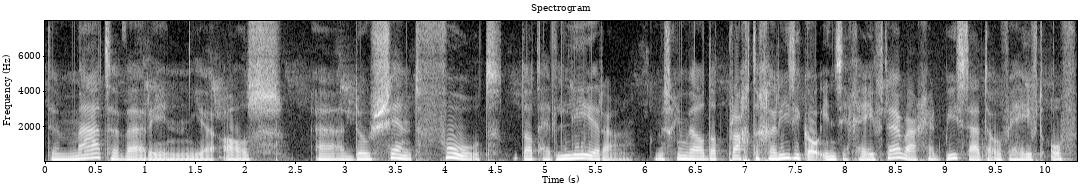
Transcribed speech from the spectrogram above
de mate waarin je als eh, docent voelt dat het leren misschien wel dat prachtige risico in zich heeft, hè, waar Gert het over heeft, of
